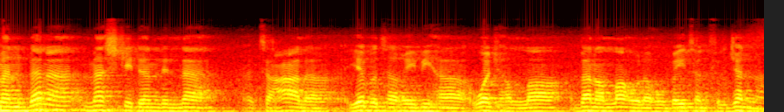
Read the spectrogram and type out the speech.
من بنى مسجدا لله تعالى يبتغي بها وجه الله بنى الله له بيتا في الجنة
